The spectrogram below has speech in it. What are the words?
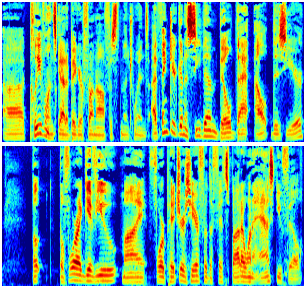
Uh, Cleveland's got a bigger front office than the Twins. I think you're going to see them build that out this year. But before I give you my four pitchers here for the fifth spot, I want to ask you, Phil.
